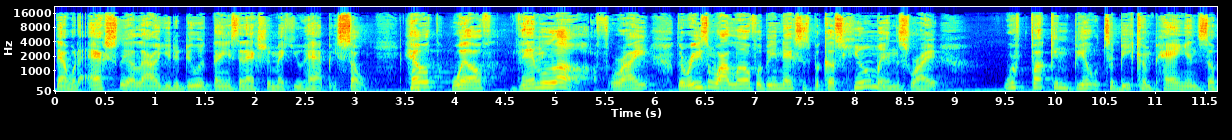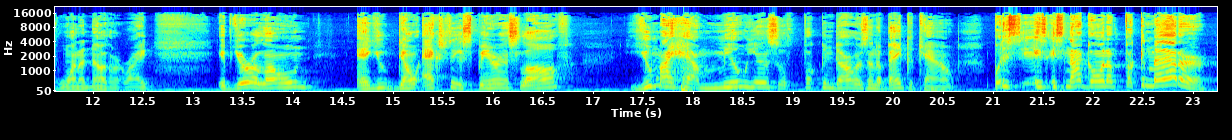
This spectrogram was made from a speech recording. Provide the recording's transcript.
that would actually allow you to do things that actually make you happy. So, health, wealth, then love, right? The reason why love would be next is because humans, right? We're fucking built to be companions of one another, right? If you're alone and you don't actually experience love, you might have millions of fucking dollars in a bank account, but it's it's, it's not going to fucking matter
